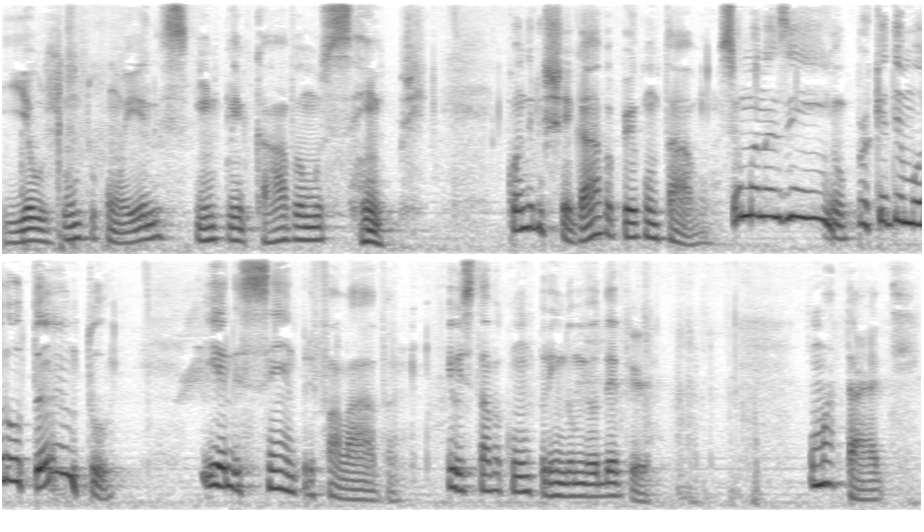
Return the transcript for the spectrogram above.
e eu junto com eles, implicávamos sempre. Quando ele chegava, perguntavam: Seu Manazinho, por que demorou tanto? E ele sempre falava: Eu estava cumprindo o meu dever. Uma tarde,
